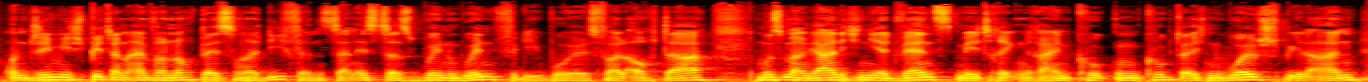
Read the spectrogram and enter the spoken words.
Und Jimmy spielt dann einfach noch bessere Defense, dann ist das Win-Win für die Bulls, weil auch da muss man gar nicht in die Advanced-Metriken reingucken. Guckt euch ein Wolf-Spiel an.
